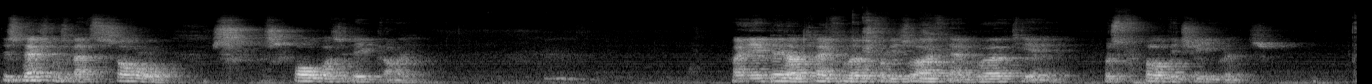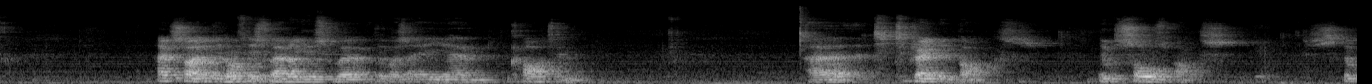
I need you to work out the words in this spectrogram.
This next one's about Saul. Saul was a big guy. But he had been okay for most of his life. Had worked here, was full of achievements. Outside of the office where I used to work, there was a um, carton, uh, a great big box. It was Saul's box. Think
